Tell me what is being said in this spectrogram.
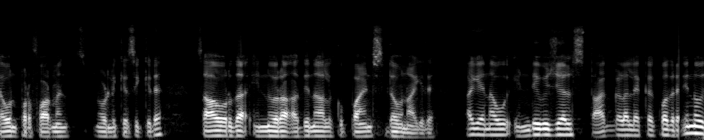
ಡೌನ್ ಪರ್ಫಾರ್ಮೆನ್ಸ್ ನೋಡಲಿಕ್ಕೆ ಸಿಕ್ಕಿದೆ. ಸಾವಿರದ ಇನ್ನೂರ ಹದಿನಾಲ್ಕು ಪಾಯಿಂಟ್ಸ್ ಡೌನ್ ಆಗಿದೆ. ಹಾಗೆ ನಾವು ಇಂಡಿವಿಜುವಲ್ ಸ್ಟಾಕ್ಗಳ ಲೆಕ್ಕಕ್ಕೆ ಹೋದ್ರೆ ಇನ್ನು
